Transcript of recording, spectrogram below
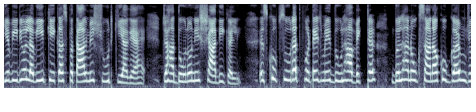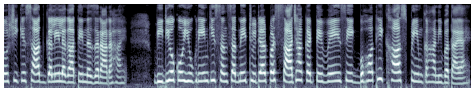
ये वीडियो लवीव के एक अस्पताल में शूट किया गया है, जहाँ दोनों ने शादी कर ली। इस खूबसूरत फुटेज में दूल्हा विक्टर दुल्हन ओक्साना को गर्म जोशी के साथ गले लगाते नज़र आ रहा है। वीडियो को यूक्रेन की संसद ने ट्विटर पर साझा करते हुए इसे एक बहुत ही खास प्रेम कहानी बताया है।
